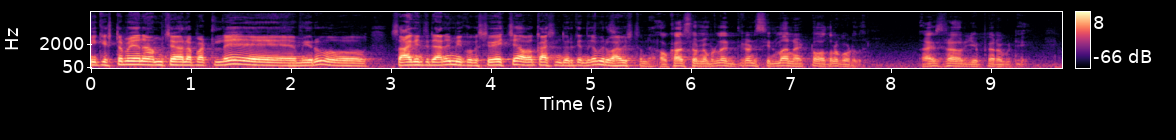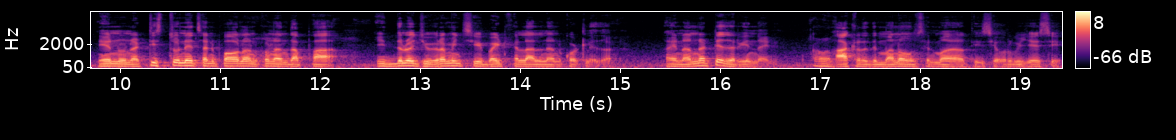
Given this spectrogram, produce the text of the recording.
మీకు ఇష్టమైన అంశాల పట్లే మీరు సాగించడానికి మీకు ఒక స్వేచ్ఛ అవకాశం దొరికిందిగా మీరు భావిస్తున్నారు. అవకాశం ఉన్నప్పుడు ఎందుకంటే సినిమా నటన వదలకూడదు. నాగేశ్వరరావు గారు చెప్పారు ఒకటి నేను నటిస్తూనే చనిపోవాలనుకున్నాను తప్ప ఇందులోంచి విరమించి బయటకు వెళ్ళాలని అనుకోవట్లేదు అని ఆయన అన్నట్టే జరిగింది ఆయన. ఆఖరిది మనం సినిమా తీసి వరకు చేసి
